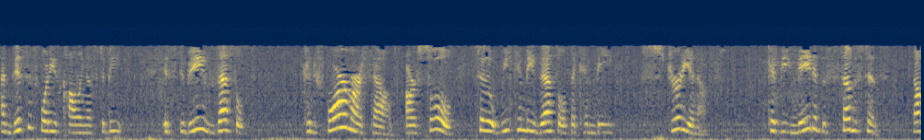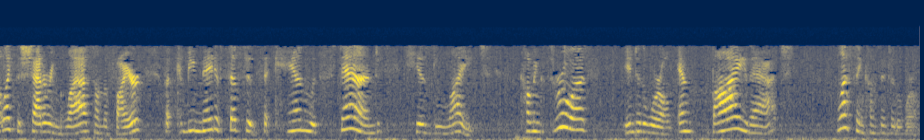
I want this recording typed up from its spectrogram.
And this is what He's calling us to be, is to be vessels, conform ourselves, our souls, so that we can be vessels that can be sturdy enough, can be made of the substance, not like the shattering glass on the fire, but can be made of substance that can withstand His light coming through us into the world. And by that, blessing comes into the world.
